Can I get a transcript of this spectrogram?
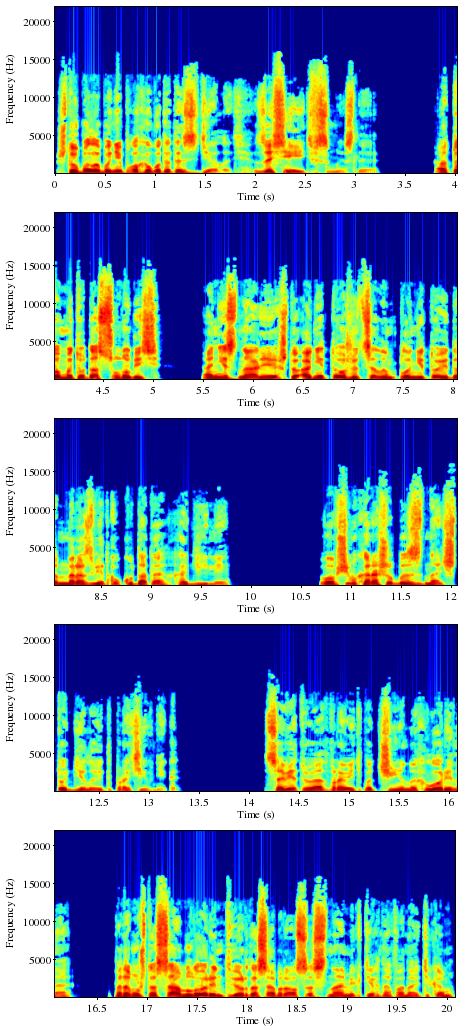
что было бы неплохо вот это сделать. Засеять, в смысле. А то мы туда сунулись, они знали, что они тоже целым планетоидом на разведку куда-то ходили. В общем, хорошо бы знать, что делает противник. Советую отправить подчиненных Лорина, потому что сам Лорин твердо собрался с нами к технофанатикам.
